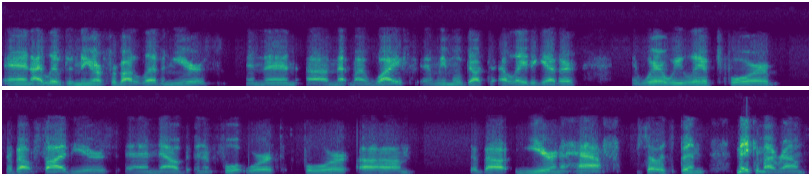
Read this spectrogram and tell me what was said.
And I lived in New York for about 11 years, and then uh, met my wife, and we moved out to LA together, and where we lived for about five years, and now been in Fort Worth for um, about a year and a half. So it's been making my rounds,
